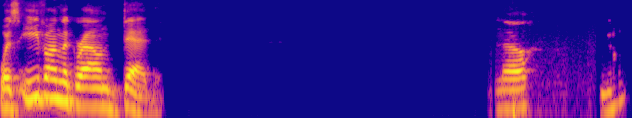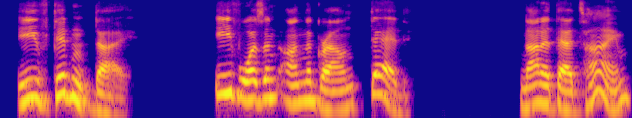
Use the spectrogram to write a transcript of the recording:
Was Eve on the ground dead? No. Eve didn't die. Eve wasn't on the ground dead. Not at that time.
